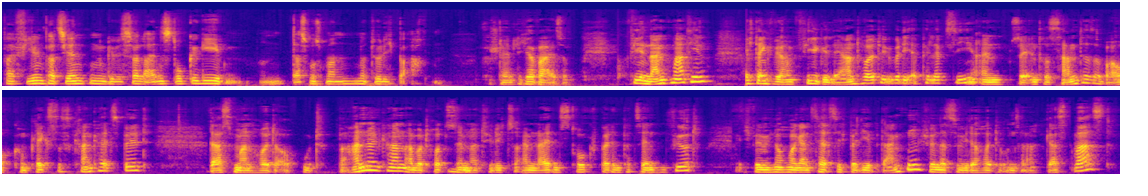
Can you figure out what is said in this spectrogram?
bei vielen Patienten ein gewisser Leidensdruck gegeben. Und das muss man natürlich beachten. Verständlicherweise. Vielen Dank, Martin. Ich denke, wir haben viel gelernt heute über die Epilepsie. Ein sehr interessantes, aber auch komplexes Krankheitsbild, das man heute auch gut behandeln kann, aber trotzdem natürlich zu einem Leidensdruck bei den Patienten führt. Ich will mich nochmal ganz herzlich bei dir bedanken. Schön, dass du wieder heute unser Gast warst.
